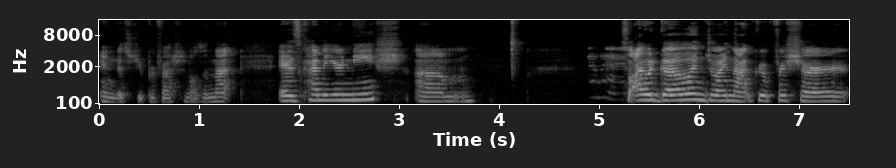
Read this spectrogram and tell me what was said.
industry professionals, and that is kind of your niche. Um, Mhm. so I would go and join that group for sure.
